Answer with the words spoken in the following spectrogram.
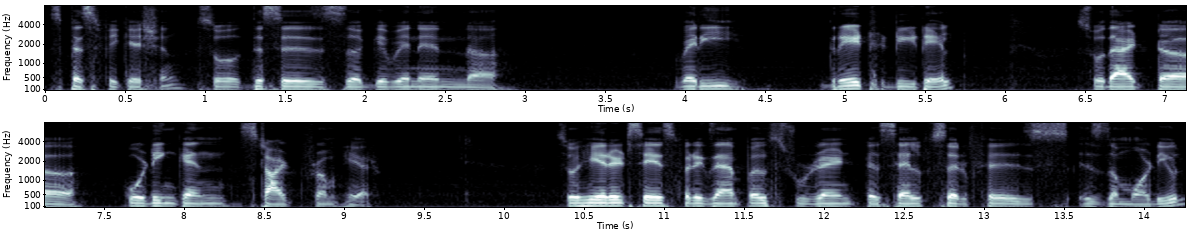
specification. So this is uh, given in uh, very great detail so that uh, coding can start from here. So here it says for example student self-service is the module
